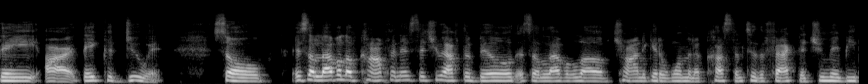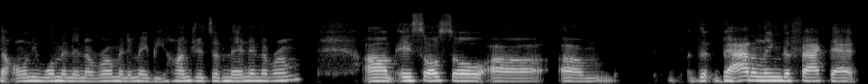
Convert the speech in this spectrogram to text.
they are they could do it. So it's a level of confidence that you have to build. It's a level of trying to get a woman accustomed to the fact that you may be the only woman in the room and it may be hundreds of men in the room. Um, it's also uh, um, the, battling the fact that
